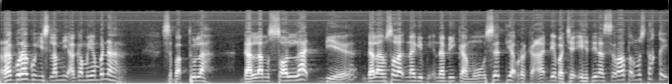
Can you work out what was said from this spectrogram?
ragu-ragu Islam ni agama yang benar. Sebab itulah dalam solat dia, dalam solat Nabi, Nabi kamu setiap rakaat dia baca ihdinas siratal mustaqim.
